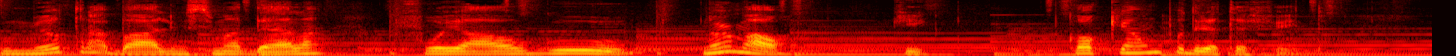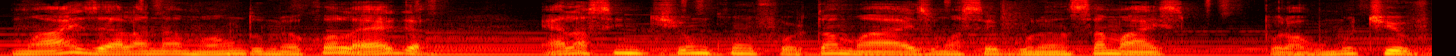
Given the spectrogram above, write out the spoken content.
o meu trabalho em cima dela foi algo normal, que qualquer um poderia ter feito. Mas ela na mão do meu colega, ela sentiu um conforto a mais, uma segurança a mais, por algum motivo.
